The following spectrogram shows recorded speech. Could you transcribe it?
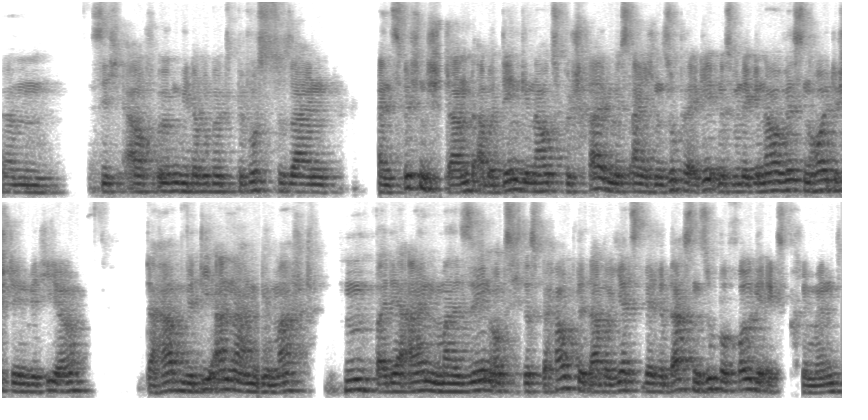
ähm, sich auch irgendwie darüber bewusst zu sein, ein Zwischenstand, aber den genau zu beschreiben, ist eigentlich ein super Ergebnis. Wenn wir genau wissen, heute stehen wir hier, da haben wir die Annahmen gemacht, hm, bei der einen mal sehen, ob sich das behauptet, aber jetzt wäre das ein super Folgeexperiment,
